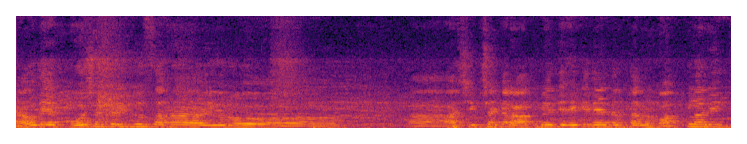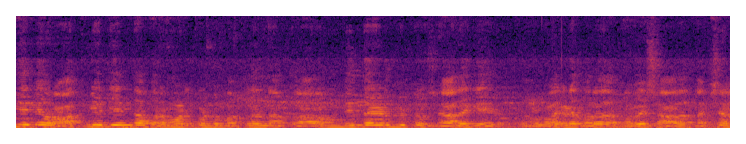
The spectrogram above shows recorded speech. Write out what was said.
ಯಾವುದೇ ಪೋಷಕರಿಗೂ ಸಹ ಇವರು ಆ ಶಿಕ್ಷಕರ ಆತ್ಮೀಯತೆ ಹೇಗಿದೆ ಅಂದ್ರೆ ತನ್ನ ಮಕ್ಕಳ ರೀತಿಯಲ್ಲಿ ಅವರ ಆತ್ಮೀಯತೆಯಿಂದ ಬರಮಾಡಿಕೊಂಡು ಮಕ್ಕಳನ್ನ ಪ್ರಾರಂಭದಿಂದ ಹಿಡಿದ್ಬಿಟ್ಟು ಶಾಲೆಗೆ ಒಳಗಡೆ ಬರ ಪ್ರವೇಶ ಆದ ತಕ್ಷಣ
